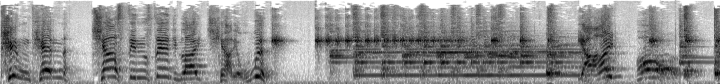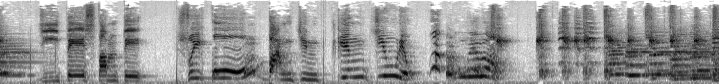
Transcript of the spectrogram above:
听天请先生入来，请了我。也来，好，二弟三弟随公望进荆州了。公了。Thank you.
